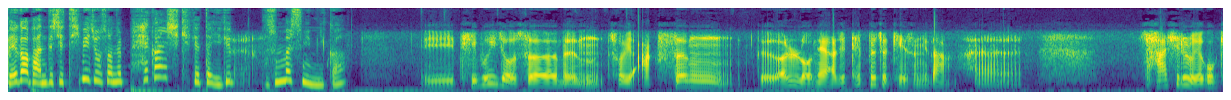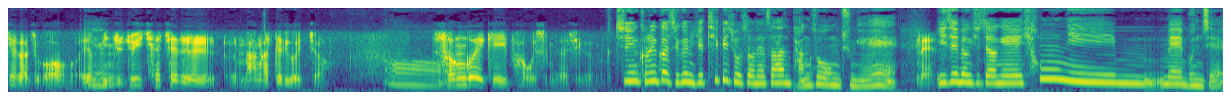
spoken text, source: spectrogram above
내가 반드시 TV조선을 폐간시키겠다. 이게 무슨 말씀입니까? 이 TV 조선은 소위 악성 그 언론의 아주 대표적 케이스입니다. 에, 사실을 왜곡해가지고 예. 민주주의 체제를 망가뜨리고 있죠. 어. 선거에 개입하고 있습니다 지금. 지금 그러니까 지금 이게 TV조선에서 한 방송 중에 네. 이재명 시장의 형님의 문제,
